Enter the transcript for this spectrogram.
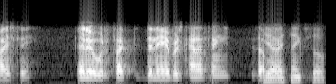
I see. And it would affect the neighbors, kind of thing. Is that yeah, I think so.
